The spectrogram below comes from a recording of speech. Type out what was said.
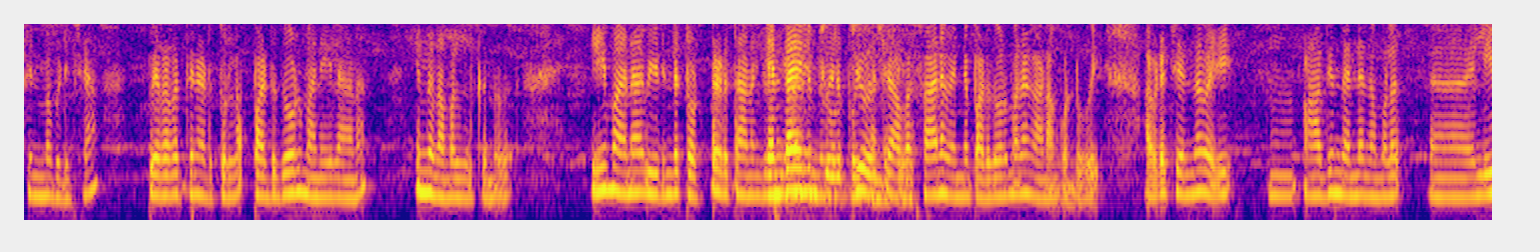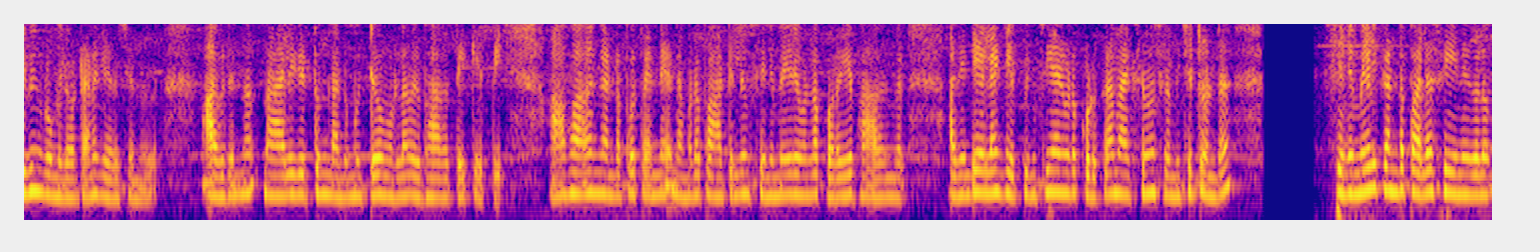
സിനിമ പിടിച്ച പിറവത്തിനടുത്തുള്ള പടുതോൾ മനയിലാണ് ഇന്ന് നമ്മൾ നിൽക്കുന്നത്. ഈ മന വീടിന്റെ തൊട്ടടുത്താണെങ്കിൽ എന്തായാലും ചോദിച്ചു വെച്ച് അവസാനം എന്നെ പടുതോൾ മന കാണാൻ കൊണ്ടുപോയി. അവിടെ ചെന്ന വഴി ആദ്യം തന്നെ നമ്മൾ ലിവിങ് റൂമിലോട്ടാണ് കയറി ചെന്നത്. അവിടുന്ന് നാലുകെട്ടും നടുമുറ്റവുമുള്ള ഒരു ഭാഗത്തേക്ക് എത്തി ആ ഭാഗം കണ്ടപ്പോൾ തന്നെ നമ്മുടെ പാട്ടിലും സിനിമയിലുമുള്ള കുറേ ഭാഗങ്ങൾ. അതിന്റെ എല്ലാം ക്ലിപ്പിങ്സ് ഇവിടെ കൊടുക്കാൻ മാക്സിമം ശ്രമിച്ചിട്ടുണ്ട്. സിനിമയിൽ കണ്ട പല സീനുകളും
